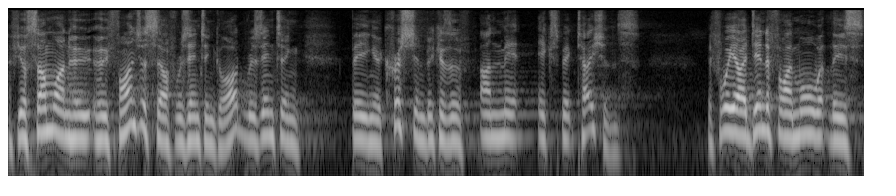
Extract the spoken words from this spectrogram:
If you're someone who, who finds yourself resenting God, resenting being a Christian because of unmet expectations. If we identify more with these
